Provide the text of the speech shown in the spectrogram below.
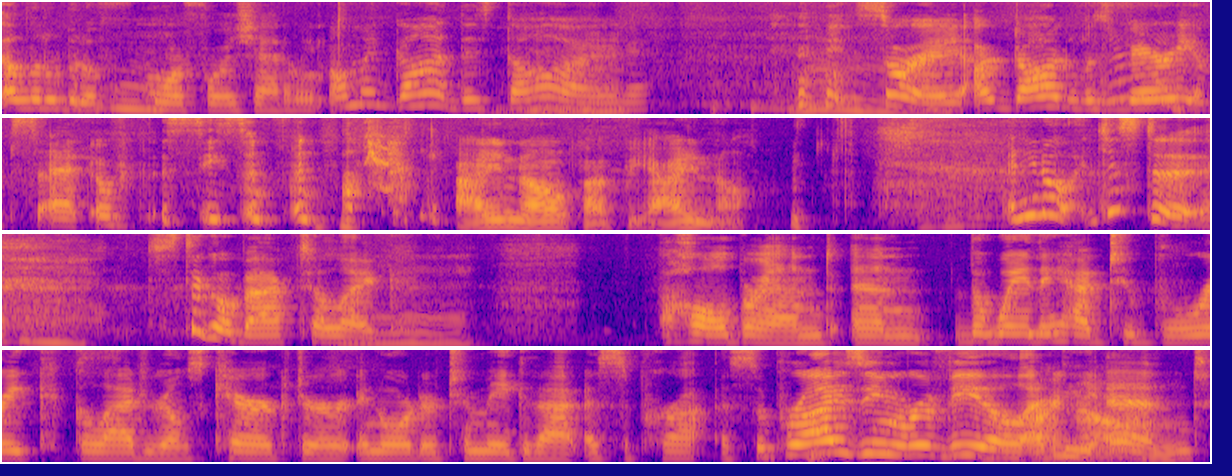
a little bit of mm. more foreshadowing. Oh my god, this dog. Mm. Sorry, our dog was very upset over the season finale. I know, puppy. I know. And you know, just to just to go back to like Halbrand and the way they had to break Galadriel's character in order to make that a, surpri- a surprising reveal at I the know. end.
